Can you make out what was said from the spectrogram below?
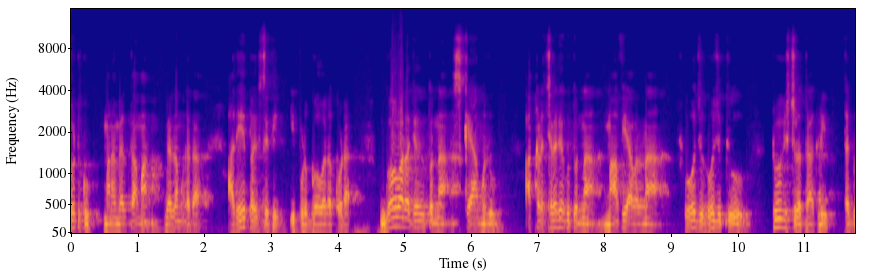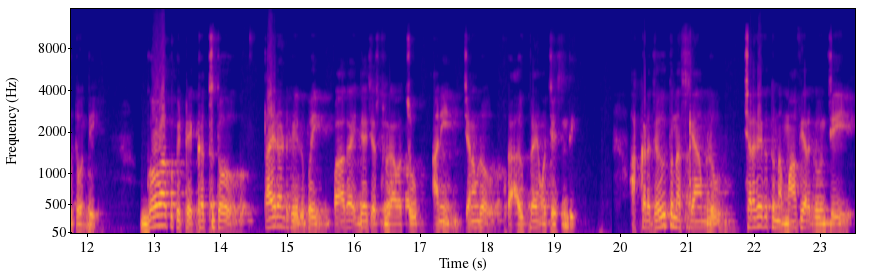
చోటుకు మనం వెళ్తామా? వెళ్ళం కదా. అదే పరిస్థితి ఇప్పుడు గోవాలో కూడా. గోవాలో జరుగుతున్న స్కాములు అక్కడ చెలగెగుతున్న మాఫియా వలన రోజు రోజుకు టూరిస్టుల తాకిడి తగ్గుతోంది. గోవాకు పెట్టే ఖర్చుతో థాయిలాండ్కి వెళ్ళిపోయి బాగా ఎంజాయ్ చేసుకుని రావచ్చు అని జనంలో ఒక అభిప్రాయం వచ్చేసింది. అక్కడ జరుగుతున్న స్కామ్లు చెలగెగుతున్న మాఫియాల గురించి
